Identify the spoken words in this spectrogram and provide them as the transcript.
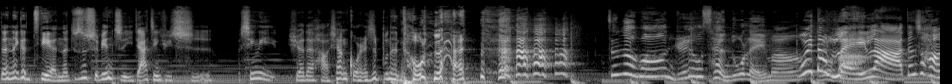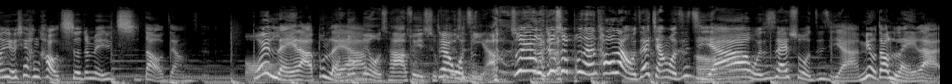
的那个点呢，就是随便指一家进去吃。心里觉得好像果然是不能偷懒。真的吗？你觉得有踩很多雷吗？不会到雷啦，但是好像有些很好吃的都没去吃到这样子，不会雷啦，不雷啊，都没有差，所以吃不是你啊。对啊，我就说不能偷懒，我在讲我自己啊，我是在说我自己啊，没有到雷啦。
